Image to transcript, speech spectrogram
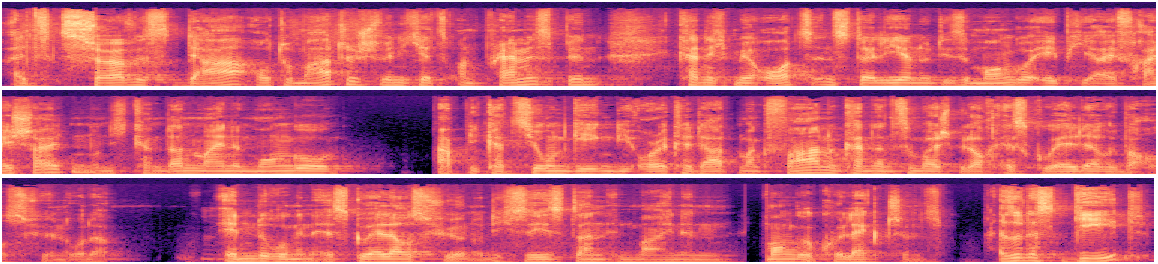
als Service da automatisch. Wenn ich jetzt on-premise bin, kann ich mir Orts installieren und diese Mongo API freischalten und ich kann dann meine Mongo Applikation gegen die Oracle Datenbank fahren und kann dann zum Beispiel auch SQL darüber ausführen oder Änderungen in SQL ausführen und ich sehe es dann in meinen Mongo Collections. Also das geht.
